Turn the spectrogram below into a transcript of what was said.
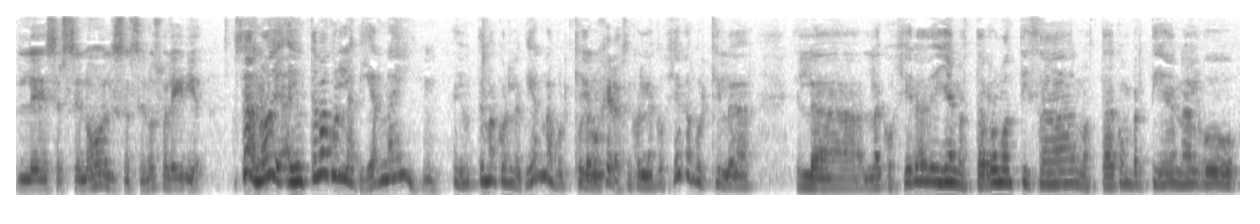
le cercenó, le cercenó su alegría. O sea, no, hay- hay un tema con la pierna ahí. Mm. Hay un tema con la pierna porque Con la cojera, sí. con la cojera porque la, la, la cojera de ella no está romantizada, no está convertida en algo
